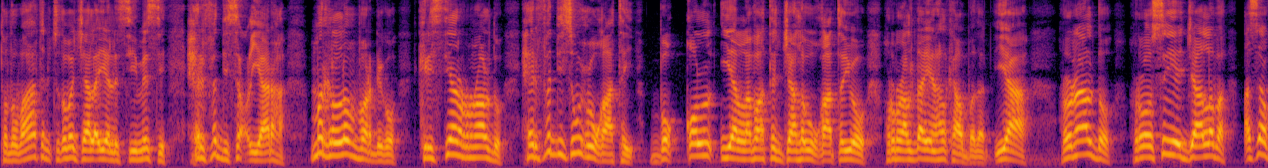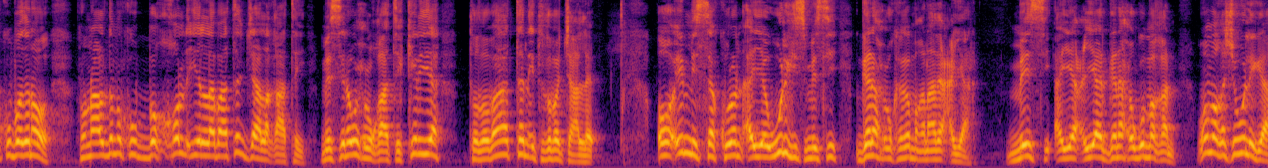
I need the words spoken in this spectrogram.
toddobaatan iyo toddoba jaale ayaa la siiyey messi xirfadiisa ciyaaraha. Marka laba bardhigo cristiano ronaldo xirfadiisa wuxuu qaatay boqol iyo labaatan jaale uu qaatay. Oo ronaldo ayaan halkaa badan. Ya ronaldo roose iyo jaallaba asaga ku badan oo ronaldo markuu boqol iyo labaatan jaalle qaatay messina wuxuu qaatay keliya toddobaatan iyo toddoba jaalle oo imisa kulan ayaa weligiis messi ganax uu kaga maqnaaday cayaar messi ayaa ciyaar ganax ugu maqan. Ma maqasho weliga?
